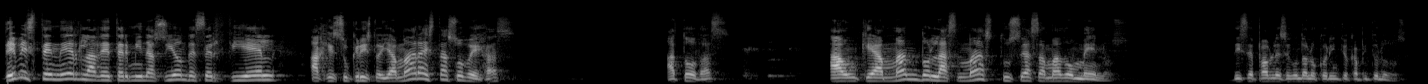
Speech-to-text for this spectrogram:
Debes tener la determinación de ser fiel a Jesucristo y amar a estas ovejas, a todas, aunque amándolas más tú seas amado menos dice Pablo en 2 Corintios capítulo 12.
